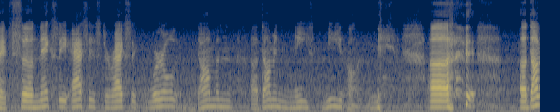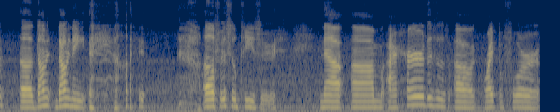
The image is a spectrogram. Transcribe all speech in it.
Alright, so next we Ashes Jurassic World Domin uh Dominate me on uh uh dom uh dom dominate official teaser. Now, um I heard this is uh right before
